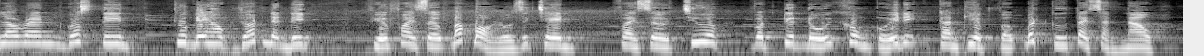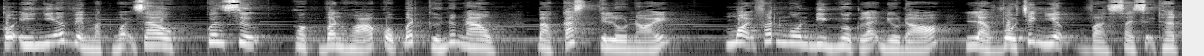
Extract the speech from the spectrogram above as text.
Lauren Gostin thuộc Đại học York nhận định, phía Pfizer bác bỏ logic trên. Pfizer chưa và tuyệt đối không có ý định can thiệp vào bất cứ tài sản nào có ý nghĩa về mặt ngoại giao, quân sự hoặc văn hóa của bất cứ nước nào, bà Castillo nói. Mọi phát ngôn đi ngược lại điều đó là vô trách nhiệm và sai sự thật.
